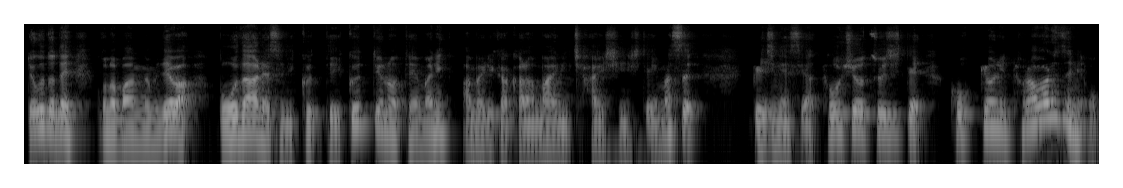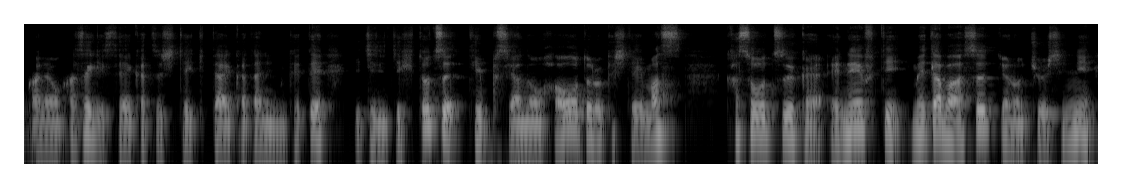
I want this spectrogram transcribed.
ということで、この番組では、ボーダーレスに食っていくっていうのをテーマに、アメリカから毎日配信しています。ビジネスや投資を通じて、国境にとらわれずにお金を稼ぎ生活していきたい方に向けて、1日1つ Tips やノウハウをお届けしています。仮想通貨や NFT、メタバースっていうのを中心に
